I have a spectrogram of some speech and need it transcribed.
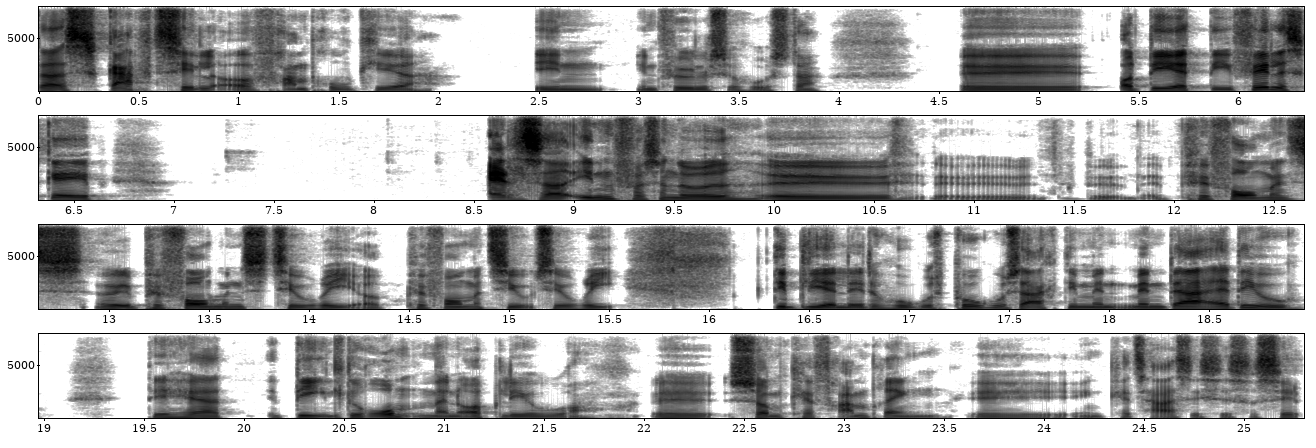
der er skabt til at fremprovokere en, en følelse hos dig. Øh, og det, at det er fællesskab, Altså inden for sådan noget øh, øh performance, øh, performance teori og performativ teori, det bliver lidt hokus pokus men, men der er det jo det her delte rum, man oplever, øh, som kan frembringe øh, en katarsis i sig selv.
